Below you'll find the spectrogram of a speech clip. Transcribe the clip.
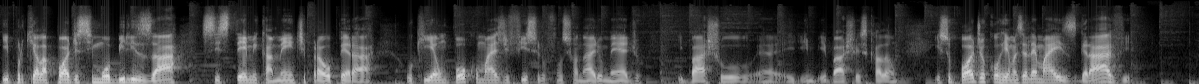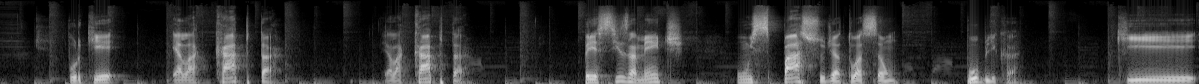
e porque ela pode se mobilizar sistemicamente para operar, o que é um pouco mais difícil do funcionário médio e baixo, é, e, e baixo escalão. Isso pode ocorrer, mas ela é mais grave porque ela capta, ela capta precisamente um espaço de atuação pública que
